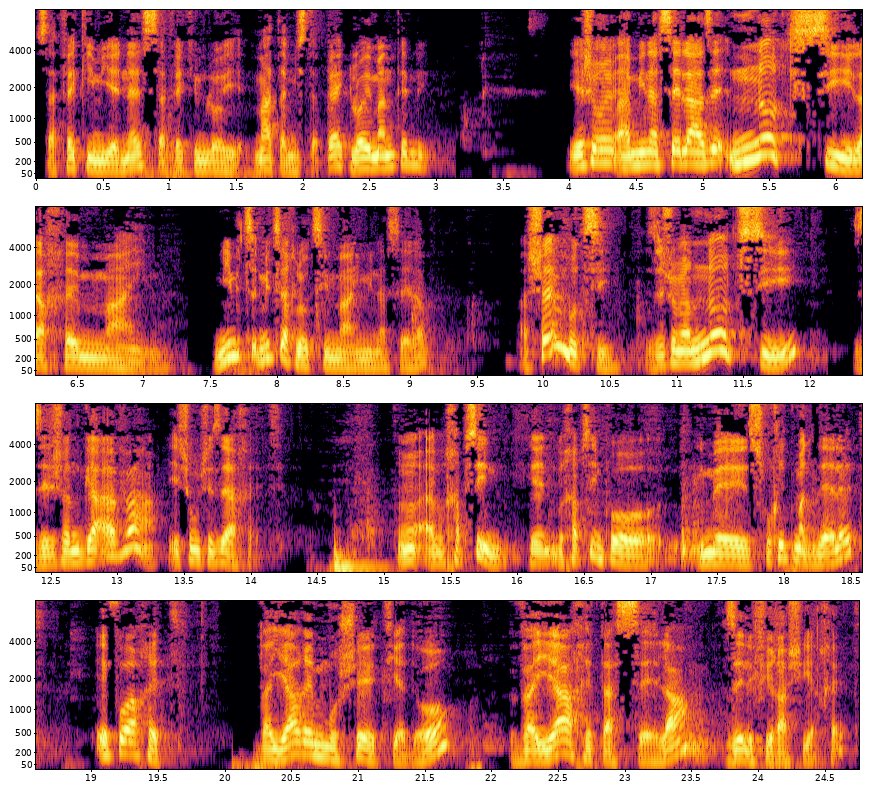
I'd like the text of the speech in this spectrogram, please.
ספק אם יהיה נס, ספק אם לא יהיה. מה, אתה מסתפק? לא האמנתם לי? יש אומרים, המין הסלע הזה, נוציא לכם מים. מי, מי צריך להוציא מים מן הסלע? השם מוציא. זה שאומר נוציא, זה לשון גאווה. יש אומרים שזה החטא. מחפשים, כן? מחפשים פה עם אה, זכוכית מגדלת, איפה החטא? וירם משה את ידו, ויח את הסלע, זה לפי רש"י החטא,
